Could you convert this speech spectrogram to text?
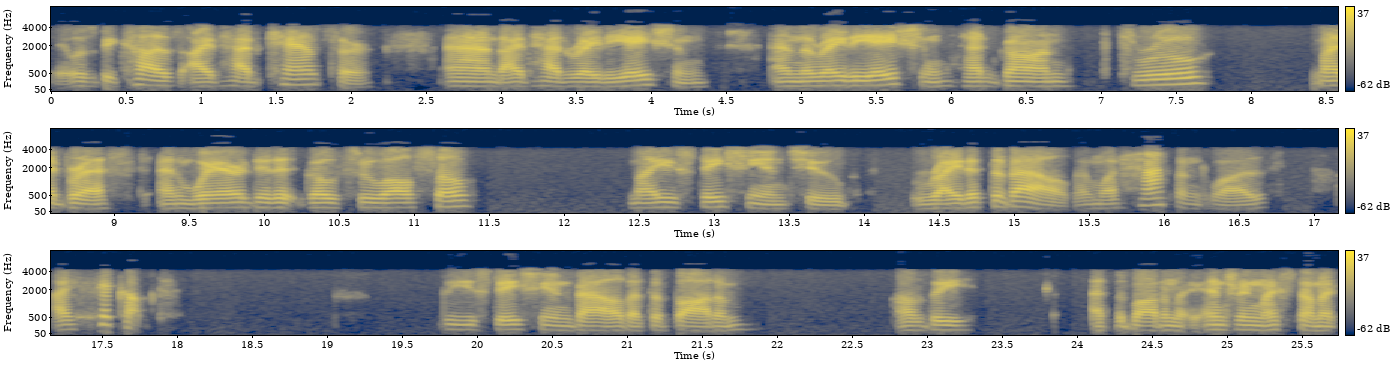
it was because I'd had cancer and I'd had radiation and the radiation had gone through my breast. And where did it go through also? My eustachian tube right at the valve. And what happened was I hiccuped the eustachian valve at the bottom of the at the bottom entering my stomach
